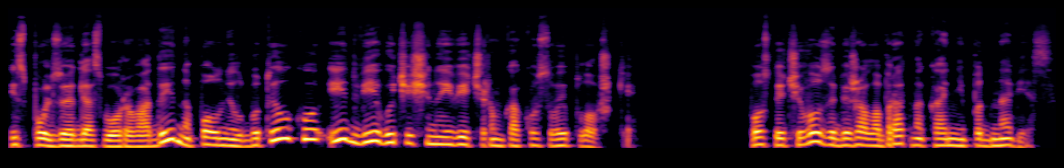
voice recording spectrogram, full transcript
используя для сбора воды, наполнил бутылку и две вычищенные вечером кокосовые плошки. После чего забежал обратно к Анне под навес.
